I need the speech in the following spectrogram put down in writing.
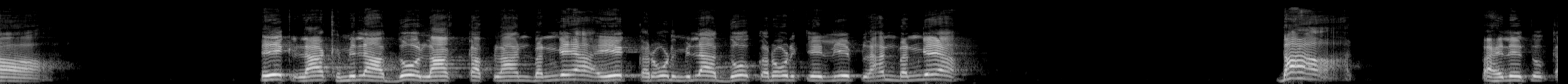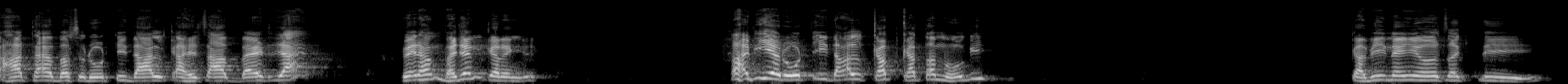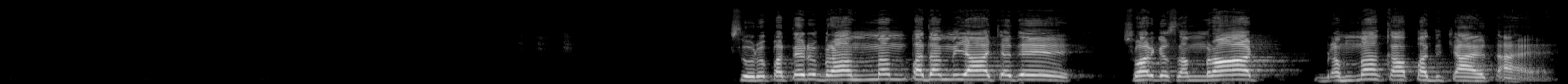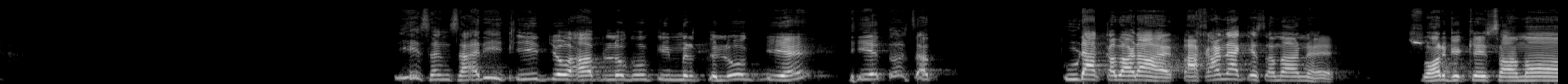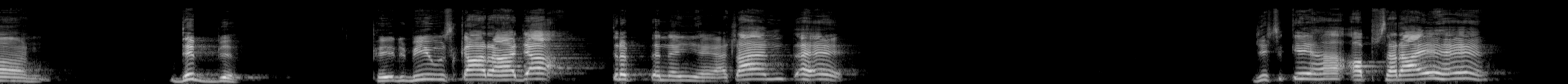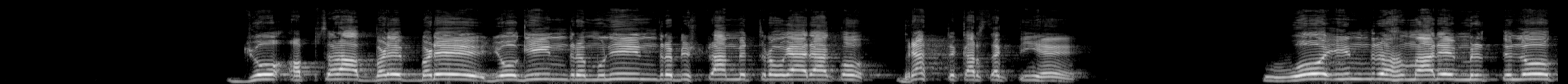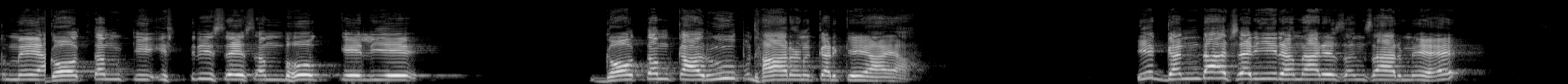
एक लाख मिला, दो लाख का प्लान बन गया, एक करोड़ मिला, दो करोड़ के लिए प्लान बन गया। दाल। पहले तो कहा था, बस रोटी दाल का हिसाब बैठ जाए, फिर हम भजन करेंगे। अब ये रोटी दाल कब खत्म होगी? कभी नहीं हो सकती। सुरपतिर ब्राह्मण पदम याचते। स्वर्ग सम्राट ब्रह्मा का पद चाहता है। ये संसारी चीज़ जो आप लोगों की मृत्यु लोग की है, ये तो सब कूड़ा कबाड़ा है, पाखाना के समान है। स्वर्ग के सामान, दिव्य। फिर भी उसका राजा तृप्त नहीं है, अशांत है। जिसके यहाँ अप्सराए हैं, जो अप्सरा बड़े बड़े योगींद्र मुनीन्द्र विश्वामित्र वगैरह को भ्रष्ट कर सकती हैं, वो इंद्र हमारे मृत्युलोक में गौतम की स्त्री से संभोग के लिए गौतम का रूप धारण करके आया। ये गंदा शरीर हमारे संसार में है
